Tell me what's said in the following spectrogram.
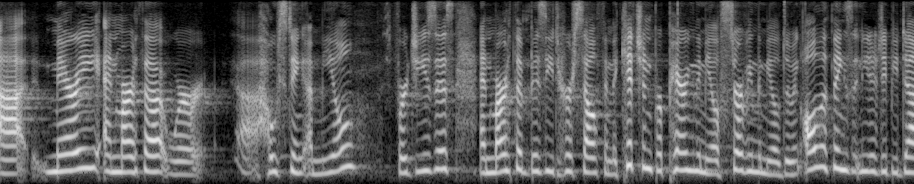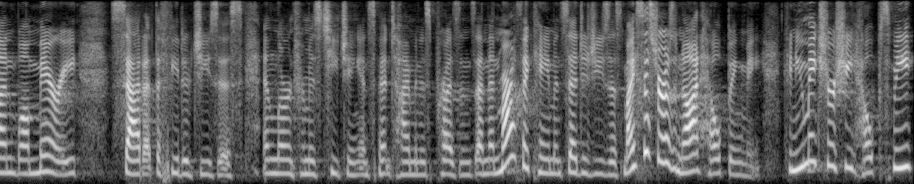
Uh, Mary and Martha were uh, hosting a meal for Jesus, and Martha busied herself in the kitchen, preparing the meal, serving the meal, doing all the things that needed to be done, while Mary sat at the feet of Jesus and learned from his teaching and spent time in his presence. And then Martha came and said to Jesus, My sister is not helping me. Can you make sure she helps me?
